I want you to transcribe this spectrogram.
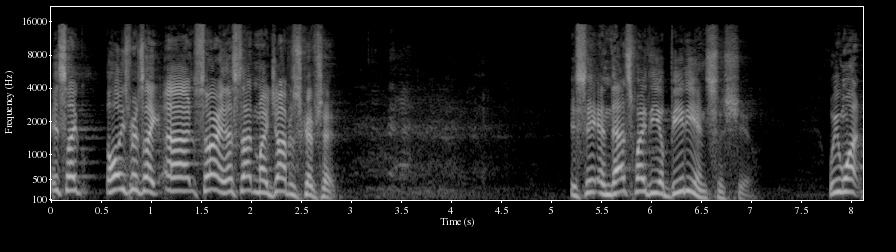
it's like the Holy Spirit's like, uh, sorry, that's not in my job description. You see, and that's why the obedience issue. We want,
